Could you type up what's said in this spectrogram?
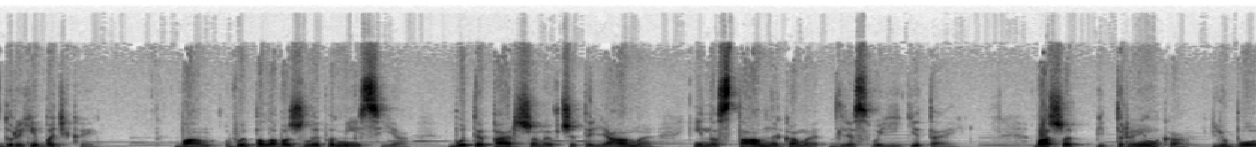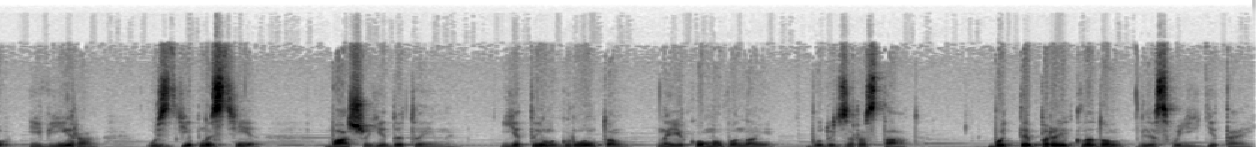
Дорогі батьки, вам випала важлива місія бути першими вчителями і наставниками для своїх дітей. Ваша підтримка, любов і віра у здібності вашої дитини є тим ґрунтом, на якому вони будуть зростати. Будьте прикладом для своїх дітей.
